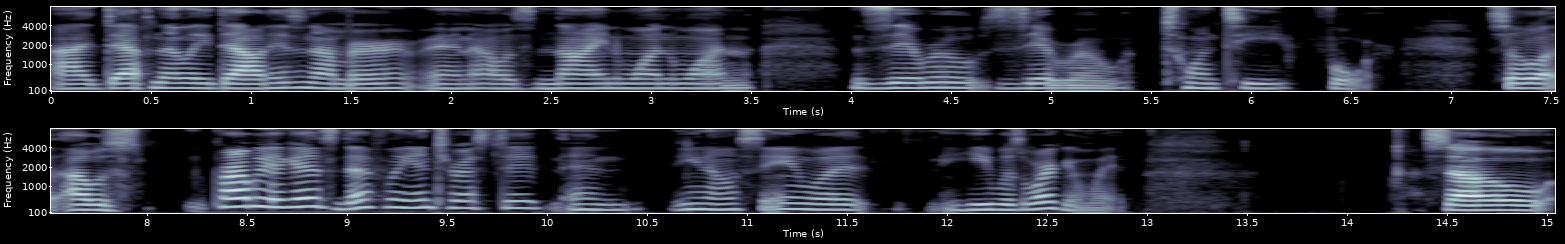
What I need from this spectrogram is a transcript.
I definitely dialed his number, and I was nine one one zero zero twenty four. So I was probably, I guess, definitely interested in you know seeing what he was working with. So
